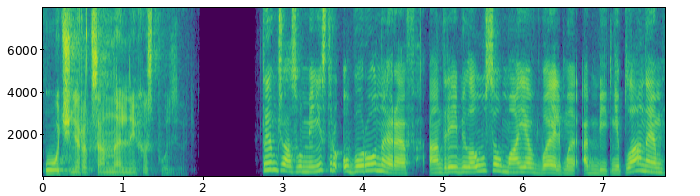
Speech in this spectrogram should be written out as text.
очень рационально их использовать. Тим часом міністр оборони РФ Андрій Білоусов має вельми амбітні плани.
